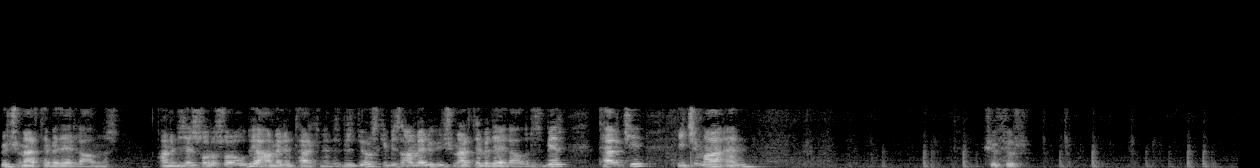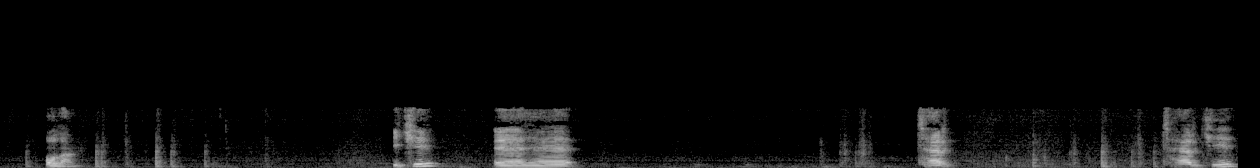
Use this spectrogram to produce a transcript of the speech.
Üç mertebede ele alınır. Hani bize soru soruldu ya amelin terki nedir? Biz diyoruz ki biz ameli üç mertebede ele alırız. Bir, terki icmaen küfür olan. İki, ee, ter, terkinin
